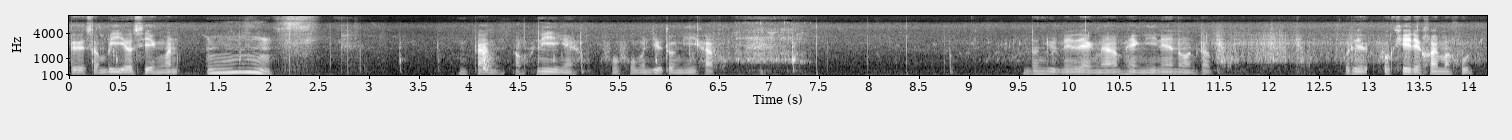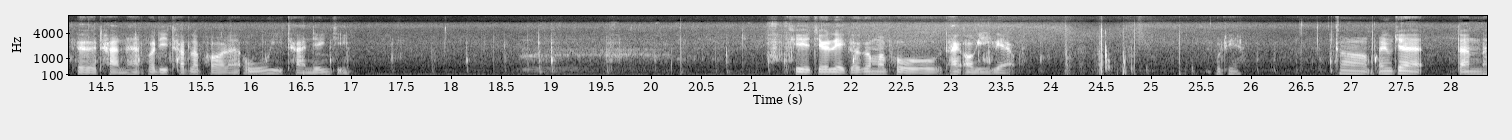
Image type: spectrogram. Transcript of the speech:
เออซอมบี้แล้วเสียงมัน อืมตันเอานี่ไงโอ้โหมันอยู่ตรงนี้ครับมันต้องอยู่ในแหล่งน้ำแห่งนี้แน่นอนครับ โอเคโอเคเดี๋ยวค่อยมาขุดเออฐานนะฮะ พอดีทัดละพอแล้ว โอ้ยฐานเยอะจริงๆโอเคเจอเหล็กแล้วก็มาโผล่ทางออกอีกแล้วโอเคก็ไม่รู้จะตอนท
